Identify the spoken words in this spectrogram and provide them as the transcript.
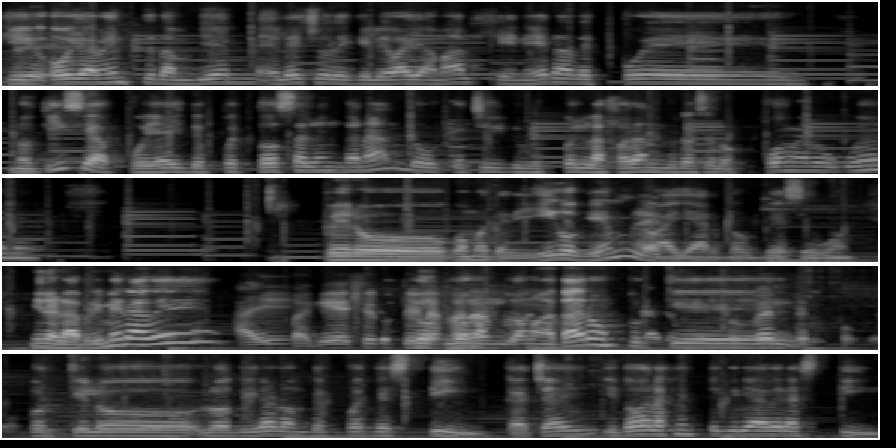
que obviamente también el hecho de que le vaya mal genera después noticias, pues ahí después todos salen ganando, ¿cachai? Que después la farándula se los come a los buenos. Pero como te digo, ¿quién me lo va a hallar dos veces, weón? Mira, la primera vez Ahí, ¿para qué decirte lo, mataron porque, weón. porque lo, lo tiraron después de Sting, ¿cachai? Y toda la gente quería ver a Sting.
